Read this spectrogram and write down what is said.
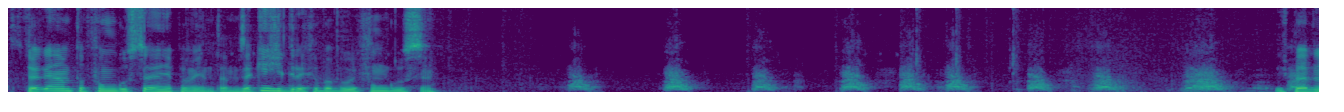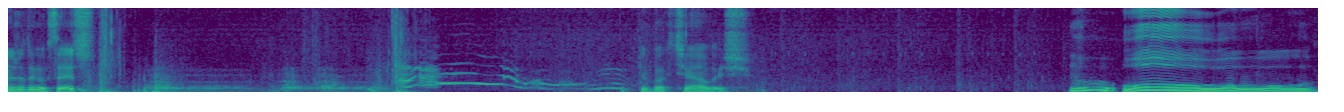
Z czego mam to fungus, to ja nie pamiętam. Z jakiejś gry chyba były fungusy. Jesteś pewny, że tego chcesz? Chyba chciałeś. Uuu,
